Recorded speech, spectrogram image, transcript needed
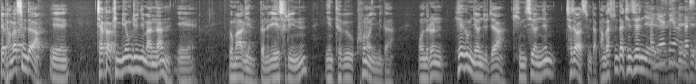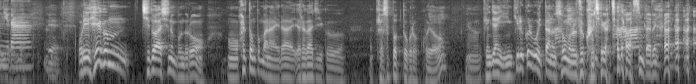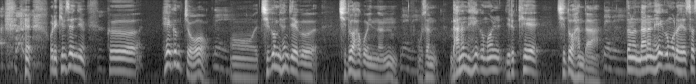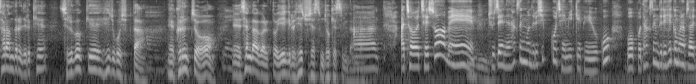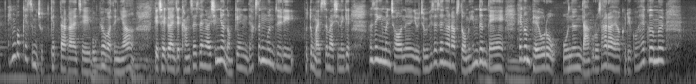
예, 반갑습니다. 예, 작가 김병준이 만난 예, 음악인 또는 예술인 인터뷰 코너입니다. 오늘은 해금 연주자 김수현님 찾아왔습니다. 반갑습니다, 김수현님. 안녕하세요, 반갑습니다. 예, 예. 우리 해금 지도하시는 분으로 어, 활동뿐만 아니라 여러 가지 그 교수법도 그렇고요. 어, 굉장히 인기를 끌고 있다는 소문을 네. 듣고 제가 찾아왔습니다. 아, 그러니까 우리 김수현님 그 해금 쪽 네. 어, 지금 현재 그 지도하고 있는 네네. 우선 나는 해금을 이렇게 지도한다. 네네. 또는 나는 해금으로 해서 사람들을 이렇게 즐겁게 해주고 싶다. 아, 예, 그런 쪽 네. 예, 생각을 또 얘기를 해주셨으면 좋겠습니다. 아, 아, 저 제 수업의 음. 주제는 학생분들이 쉽고 재미있게 배우고 무엇보다 학생들이 해금을 하면서 행복했으면 좋겠다가 제 음. 목표거든요. 그러니까 제가 이제 강사 생활 10년 넘게 했는데 학생분들이 보통 말씀하시는 게 선생님은 저는 요즘 회사 생활하면서 너무 힘든데 음. 해금 배우러 오는 낙으로 살아요. 그리고 해금을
